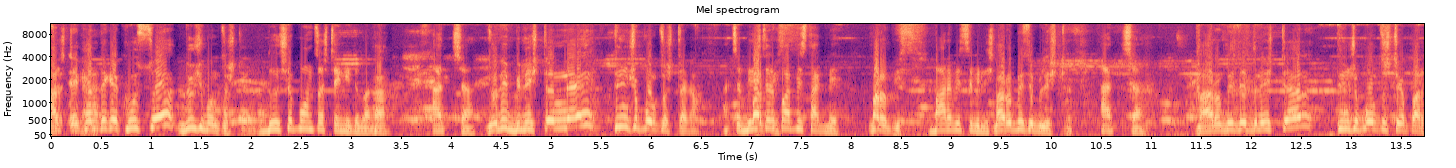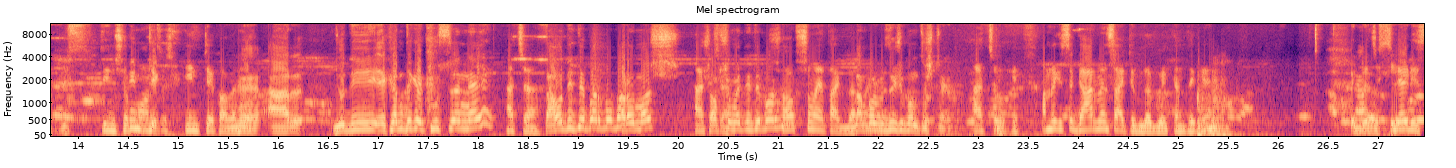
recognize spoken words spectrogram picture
আর এখান থেকে খুচরো দুইশো পঞ্চাশ টাকা। দুইশো পঞ্চাশ টাকা নিতে পারবেন হ্যাঁ। আচ্ছা। যদি ব্লিস্টার নেয় তিনশো পঞ্চাশ টাকা। আচ্ছা ব্লিস্টার পার কয় পিস থাকবে? বারো পিস বারো পিসে বিলিস্টার বারো পিসে ব্লিস্টার আচ্ছা। বারো পিসে ব্লিস্টার তিনশো পঞ্চাশ টাকা পার পিস তিনশো পঞ্চাশ ইনটেক হবে হ্যাঁ আর যদি এখান থেকে খুচরা নেয় আচ্ছা। তাও দিতে পারব বারো মাস। আচ্ছা। সবসময় দিতে পারব। সবসময় থাকবে দাম পড়বে দুইশো পঞ্চাশ টাকা। আচ্ছা ওকে। আমরা কিছু গার্মেন্টস আইটেম দেখব এখান থেকে। লেডিস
